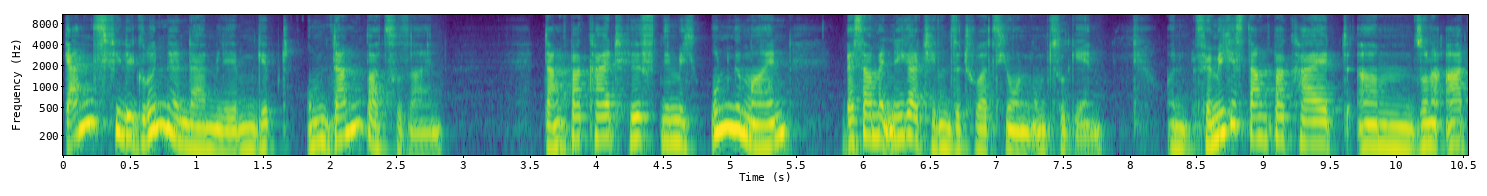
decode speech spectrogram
ganz viele Gründe in deinem Leben gibt, um dankbar zu sein. Dankbarkeit hilft nämlich ungemein, besser mit negativen Situationen umzugehen. Und für mich ist Dankbarkeit ähm, so eine Art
